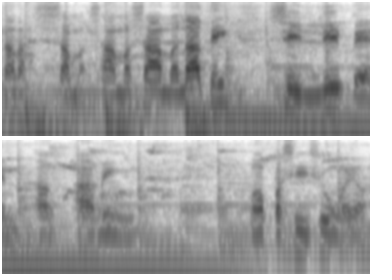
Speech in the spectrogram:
tara, sama- sama-sama nating silipin ang aking mga pasisyo ngayon.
